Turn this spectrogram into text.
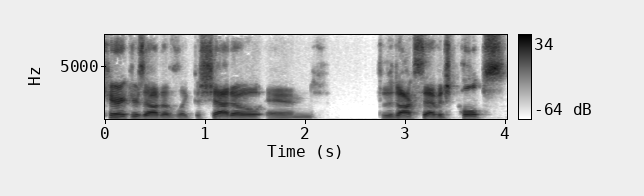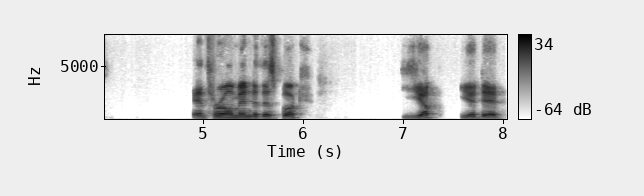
characters out of like the Shadow and the Doc Savage pulps and throw them into this book. Yep, you did.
